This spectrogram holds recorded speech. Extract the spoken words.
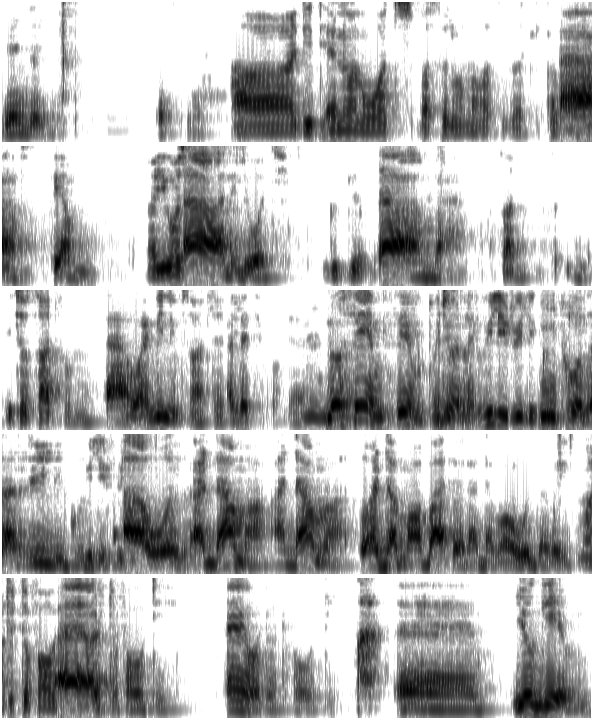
You enjoy it. That's nice. Uh, did anyone watch Barcelona versus Atletico Ah, Madrid? Uh, you watched Ah, niliwatch. Good game. Ah. Sad. It was sad for me. Ah, why? I mean, Atletico. Atletico. Yeah. No, same, same. Which was a really, really good It was a really good. Really, really Ah, was Adama, Adama, oh, Adama wa na Adama wa Wolves. Watu tofauti. Eh, watu tofauti. Eh, watu tofauti. Eh, your game,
